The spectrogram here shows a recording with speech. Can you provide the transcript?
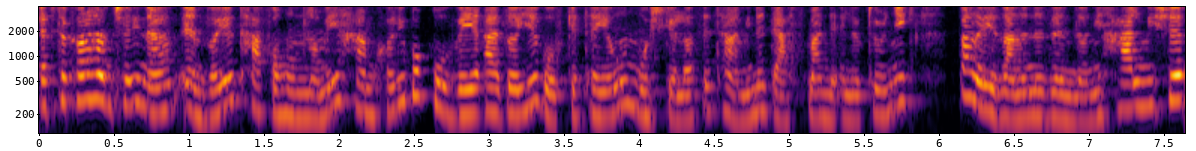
ابتکار همچنین از امضای تفاهمنامه همکاری با قوه قضاییه گفت که طی اون مشکلات تامین دستمند الکترونیک برای زنان زندانی حل میشه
